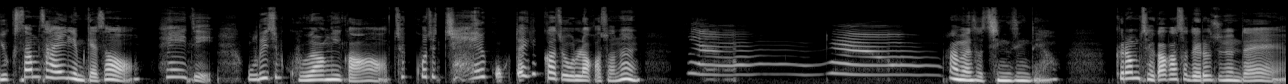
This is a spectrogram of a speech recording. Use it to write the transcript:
6341님께서 헤이디, 우리 집 고양이가 책꽂이 제일 꼭대기까지 올라가서는 하면서 징징대요. 그럼 제가 가서 내려주는데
